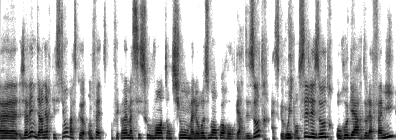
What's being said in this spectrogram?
Euh, j'avais une dernière question parce qu'en fait, on fait quand même assez souvent attention, malheureusement encore, au regard des autres. À ce que vous pensez les autres, au regard de la famille?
